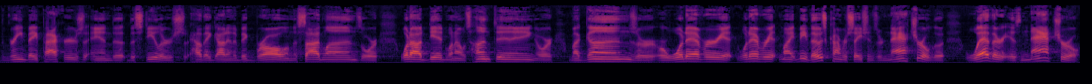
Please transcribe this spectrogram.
the, Green Bay Packers and the, the Steelers, how they got in a big brawl on the sidelines, or what I did when I was hunting, or my guns, or, or whatever it whatever it might be. Those conversations are natural. The weather is natural.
